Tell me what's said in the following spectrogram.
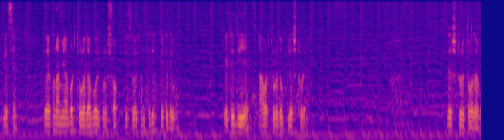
ঠিক আছে? তো এখন আমি আবার চলে যাব, এগুলো সব কিছু এখান থেকে কেটে দেব। কেটে দিয়ে আবার চলে যাব প্লে স্টোরে প্লে স্টোরে চলে যাব।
